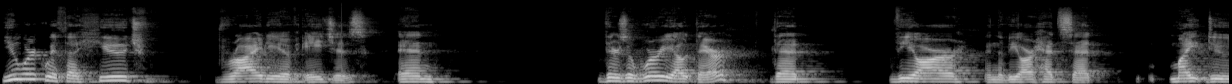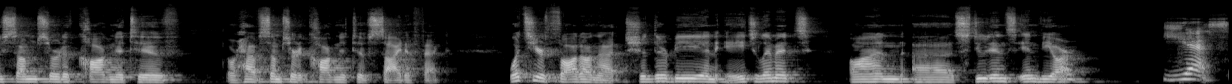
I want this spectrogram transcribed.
you work with a huge variety of ages, and there's a worry out there that VR and the VR headset might do some sort of cognitive or have some sort of cognitive side effect. What's your thought on that? Should there be an age limit on uh, students in VR? Yes,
